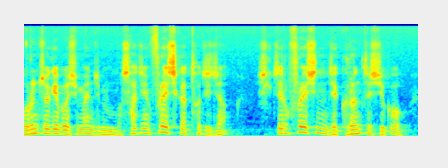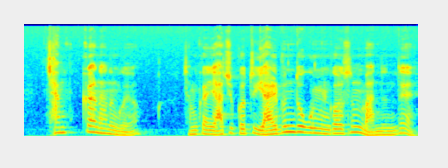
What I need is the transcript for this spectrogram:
오른쪽에 보시면 지금 뭐 사진 프레시가 터지죠. 실제로 프레시는 이제 그런 뜻이고 잠깐 하는 거예요. 잠깐 아주 그것도 얇은 도금인 것은 맞는데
